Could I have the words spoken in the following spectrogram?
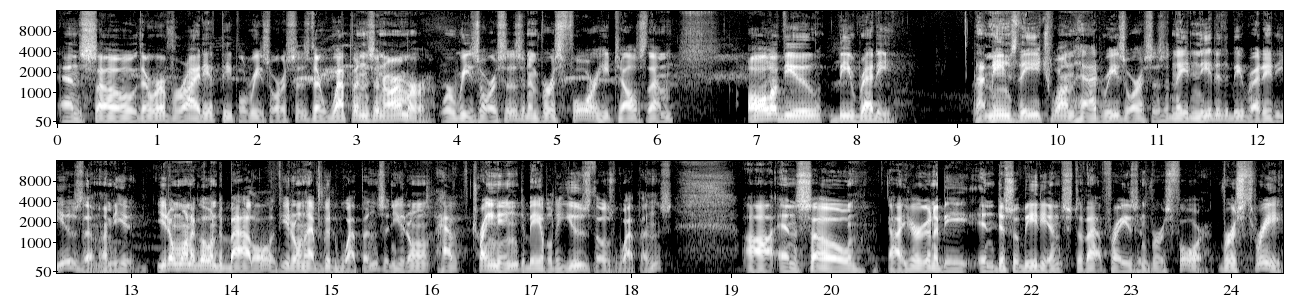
And so there were a variety of people resources. Their weapons and armor were resources. And in verse 4, he tells them, All of you be ready. That means they each one had resources and they needed to be ready to use them. I mean, you, you don't want to go into battle if you don't have good weapons and you don't have training to be able to use those weapons. Uh, and so uh, you're going to be in disobedience to that phrase in verse 4. Verse 3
